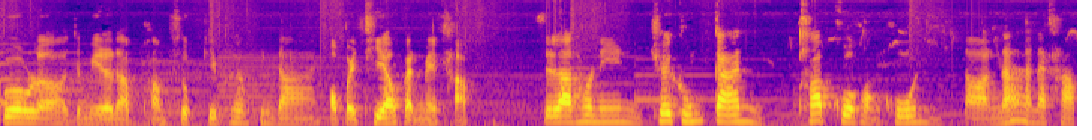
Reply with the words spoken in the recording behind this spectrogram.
พวกเราจะมีระดับความสุขที่เพิ่มขึ้นได้ ออกไปเที่ยวกันไหมครับเซราโทนินช่วยคุ้มกันครอบครัวของคุณตอนหน้านะครับ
